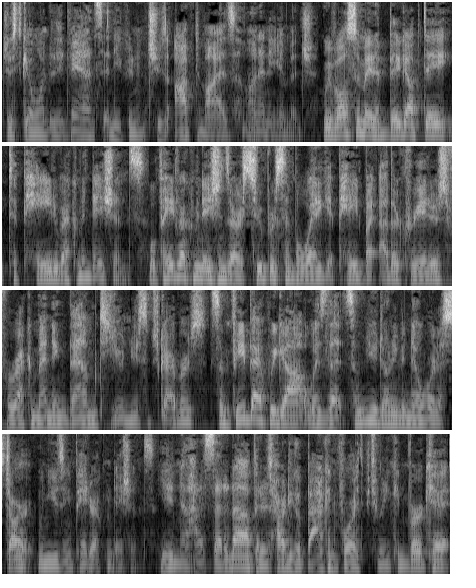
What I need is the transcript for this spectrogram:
just go under the advanced and you can choose optimize on any image. We've also made a big update to paid recommendations. Well, paid recommendations are a super simple way to get paid by other creators for recommending them to your new subscribers. Some feedback we got was that some of you don't even know where to start when using paid recommendations. You didn't know how to set it up and it's hard to go back and forth between ConvertKit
